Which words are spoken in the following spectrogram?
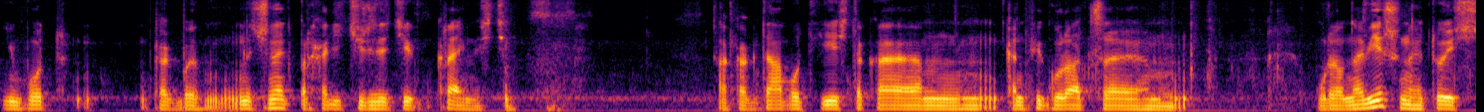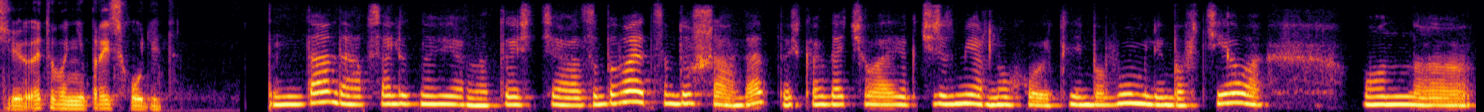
И вот как бы начинает проходить через эти крайности. А когда вот есть такая конфигурация уравновешенная, то есть этого не происходит. Да, да, абсолютно верно. То есть а, забывается душа, да, то есть когда человек чрезмерно уходит либо в ум, либо в тело, он, а,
